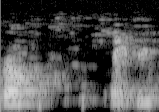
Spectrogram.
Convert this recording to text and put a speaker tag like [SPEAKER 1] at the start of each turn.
[SPEAKER 1] Well. Thank you.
